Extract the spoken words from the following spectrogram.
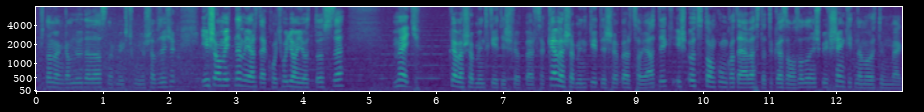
Most nem engem lő, de lesznek még csúnya sebzések. És amit nem értek, hogy hogyan jött össze, megy kevesebb, mint két és fél perce. Kevesebb, mint két és fél perc a játék, és öt tankunkat elvesztettük ezen az oldalon, és még senkit nem öltünk meg.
